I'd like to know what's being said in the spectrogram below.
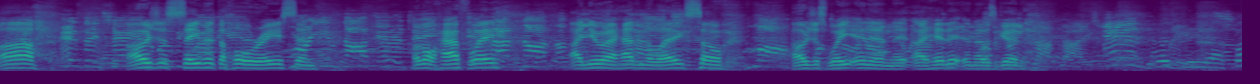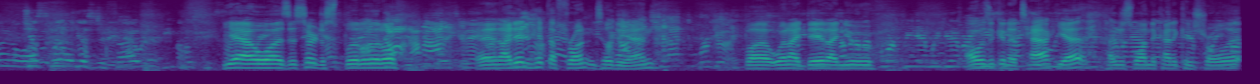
Uh, I was just saving it the whole race, and about halfway, I knew what I had in the legs, so I was just waiting, and it, I hit it, and that was good. Yeah, it was. It started to split a little, and I didn't hit the front until the end. But when I did, I knew I wasn't going to attack yet. I just wanted to kind of control it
